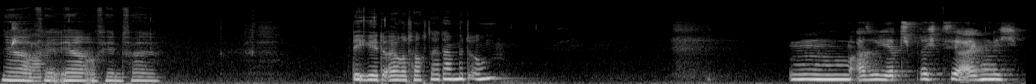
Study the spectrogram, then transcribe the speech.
Ja auf, ja, auf jeden Fall. Wie geht eure Tochter damit um? Mm, also jetzt spricht sie eigentlich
